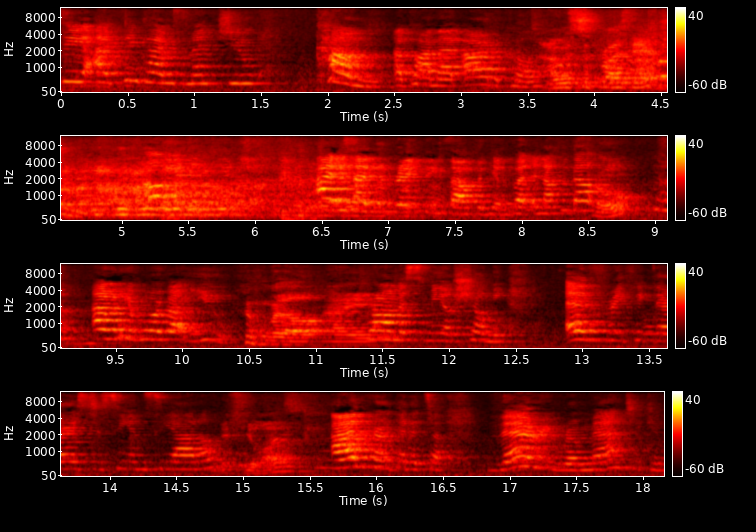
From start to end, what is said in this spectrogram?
See, I think I was meant to come upon that article. I was surprised to answer you. Oh, you didn't? I decided to break things off with him, but enough about Oh? me. I want to hear more about you. Well, I... Promise me you'll show me everything there is to see in Seattle. If you like. I've heard that it's a very romantic and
